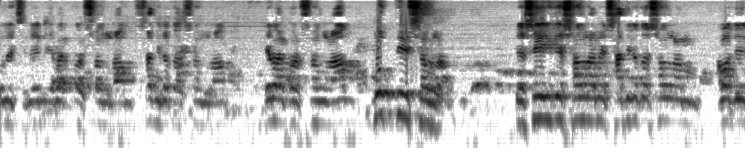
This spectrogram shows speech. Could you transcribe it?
বলেছিলেন এবারকার সংগ্রাম, স্বাধীনতার সংগ্রাম এবারকার সংগ্রাম, মুক্তির সংগ্রাম। সেই যে সংগ্রামের স্বাধীনতার সংগ্রাম আমাদের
